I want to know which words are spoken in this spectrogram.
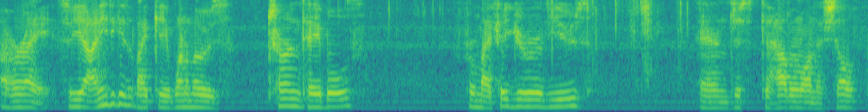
Alright, so yeah, I need to get like a, one of those turntables for my figure reviews and just to have them on the shelf.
